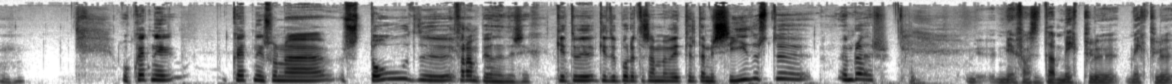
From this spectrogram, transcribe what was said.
mm -hmm. Og hvernig hvernig svona stóðu frambjóðinu sig? Getur við, við búið þetta saman við til dæmi síðustu umræður? Mér fannst þetta miklu, miklu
